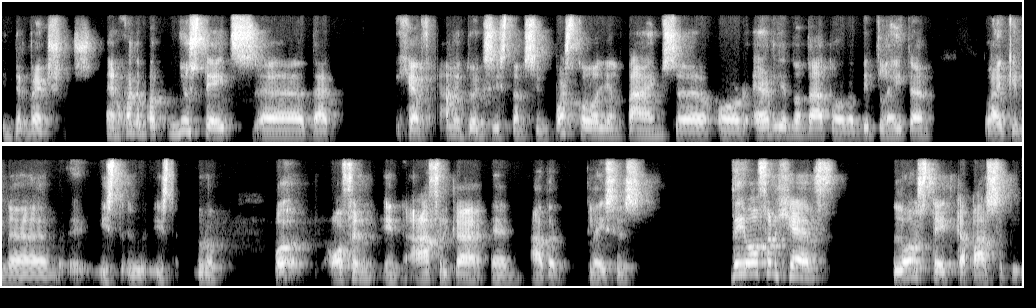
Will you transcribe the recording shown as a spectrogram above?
interventions? And what about new states uh, that have come into existence in post-colonial times uh, or earlier than that or a bit later, like in uh, East, Eastern Europe, or often in Africa and other places, they often have low state capacity.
